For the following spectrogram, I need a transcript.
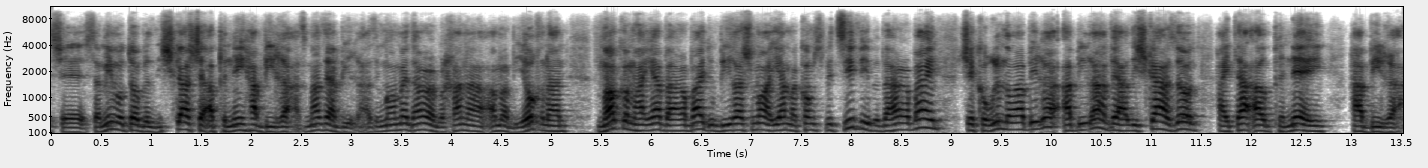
ששמים אותו בלשכה שעל פני הבירה. אז מה זה הבירה? אז הגמרא אומרת, אמר רבי חנא, אמר רבי יוחנן, מקום היה בהר הבית ובירה שמו היה מקום ספציפי בהר הבית שקוראים לו הבירה, הבירה והלשכה הזאת הייתה על פני הבירה.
